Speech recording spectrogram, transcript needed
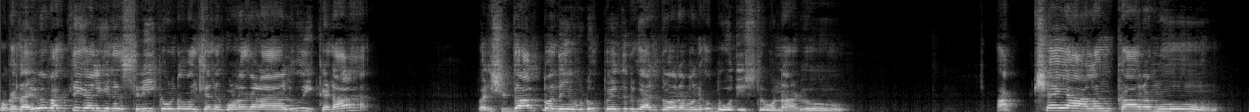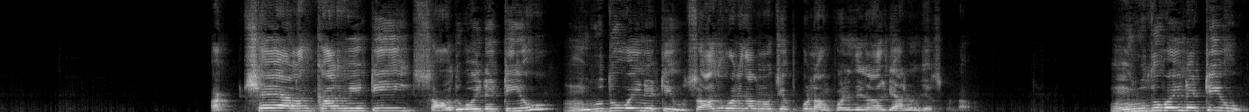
ఒక దైవభక్తి కలిగిన స్త్రీకి ఉండవలసిన గుణగణాలు ఇక్కడ పరిశుద్ధాత్మ దేవుడు పేతురు గారి ద్వారా మనకు బోధిస్తూ ఉన్నాడు. అక్షయ అలంకారము. అక్షయ అలంకారం ఏంటి? సాధువైనట్టు మృదువైనట్టు సాధువు అనగా మనం చెప్పుకున్నాం కొన్ని దినాలు ధ్యానం చేసుకున్నాం. మృదువైనట్టు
